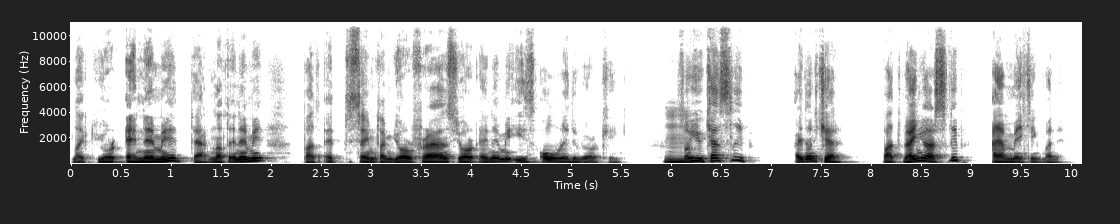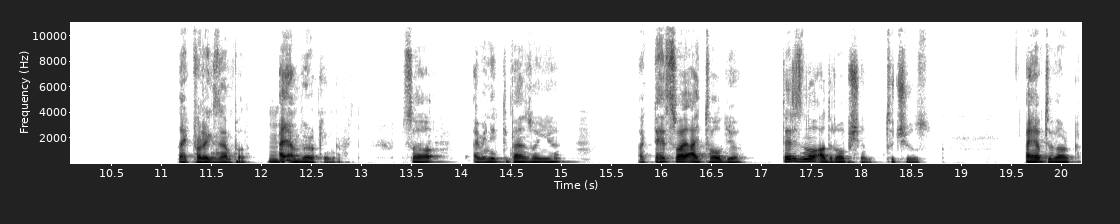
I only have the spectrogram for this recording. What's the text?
like your enemy they are not enemy but at the same time your friends your enemy is already working. So you can sleep. I don't care but when you are asleep i am making money. Like for example i am working hard. So i mean it depends on you. Like that's why i told you there is no other option to choose. I have to work.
